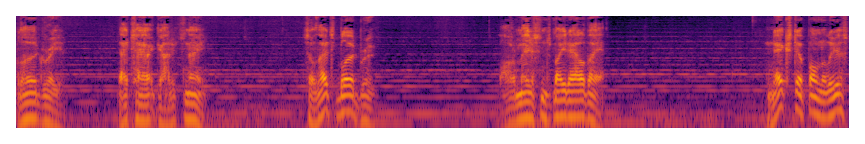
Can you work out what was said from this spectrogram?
Blood red. That's how it got its name. So that's bloodroot. A lot of medicine's made out of that. Next up on the list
